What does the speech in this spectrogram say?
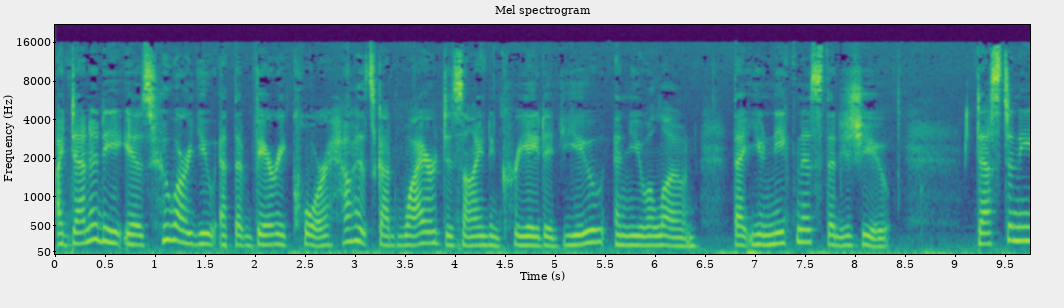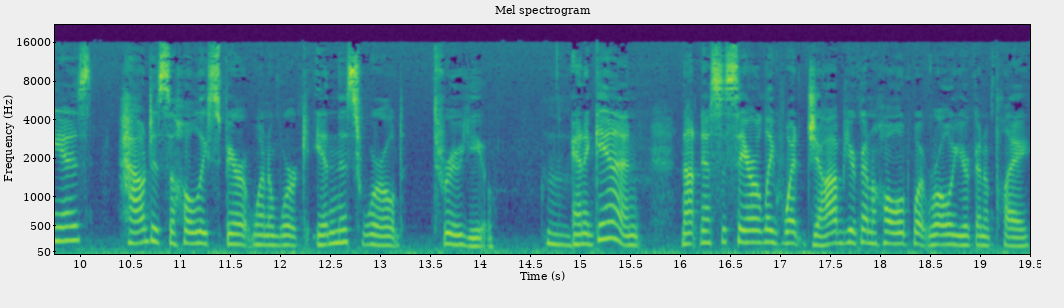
Identity is who are you at the very core? How has God wired, designed, and created you and you alone? That uniqueness that is you. Destiny is how does the Holy Spirit want to work in this world through you? And again, not necessarily what job you're going to hold, what role you're going to play,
